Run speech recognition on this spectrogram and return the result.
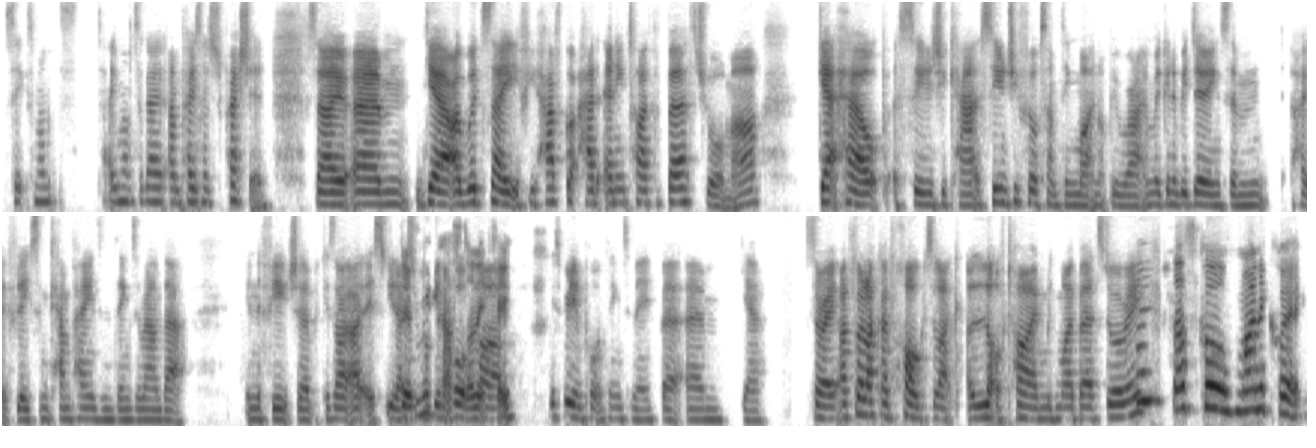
six months to eight months ago and postnatal depression. So um yeah I would say if you have got had any type of birth trauma get help as soon as you can as soon as you feel something might not be right. And we're going to be doing some hopefully some campaigns and things around that in the future because I, I it's you know it's really important part, it's really important thing to me but um yeah sorry i feel like i've hogged like a lot of time with my birth story. That's cool. Mine are quick.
